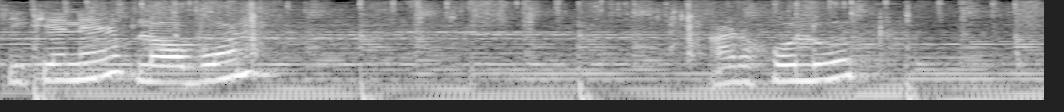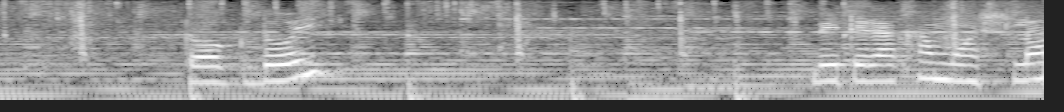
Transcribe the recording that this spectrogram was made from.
চিকেনে লবণ আর হলুদ, টক দই, বেটে রাখা মশলা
